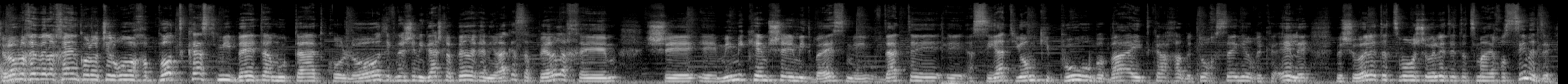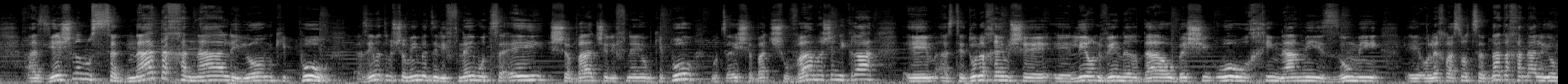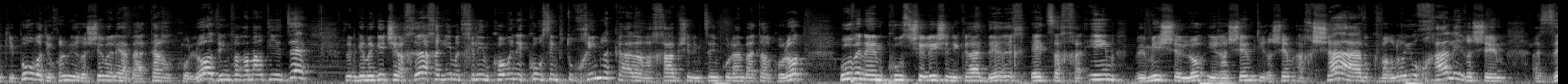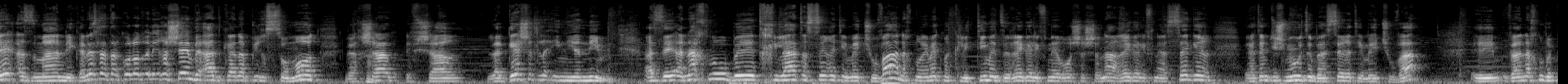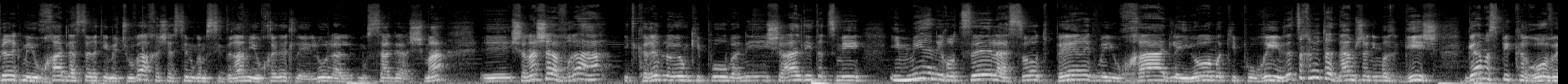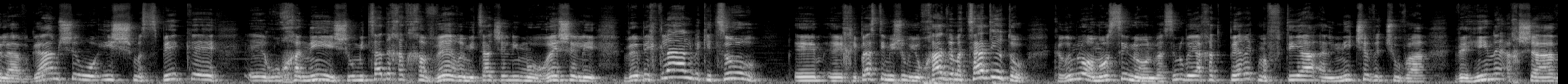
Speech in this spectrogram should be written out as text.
שלום לכם ולכן, קולות של רוח, הפודקאסט מבית עמותת קולות. לפני שניגש לפרק, אני רק אספר לכם שמי מכם שמתבאס מעובדת אה, אה, עשיית יום כיפור בבית, ככה בתוך סגר וכאלה, ושואל את עצמו, שואלת את עצמה איך עושים את זה, אז יש לנו סדנת הכנה ליום כיפור. אז אם אתם שומעים את זה לפני מוצאי שבת שלפני יום כיפור, מוצאי שבת תשובה מה שנקרא, אה, אז תדעו לכם שליאון וינר דאו בשיעור חינמי, זומי, הולך לעשות סדנת הכנה ליום כיפור, ואתם יכולים להירשם אליה באתר קולות, ואם כבר אמרתי את זה, אז אני גם אגיד שאחרי החגים מתחילים כל מיני קורסים פתוחים לקהל הרחב שנמצאים כולם באתר קולות, וביניהם קורס שלי שנקרא דרך עץ החיים, ומי שלא יירשם, תירשם עכשיו, כבר לא יוכל להירשם, אז זה הזמן להיכנס לאתר קולות ולהירשם, ועד כאן הפרסומות, ועכשיו אפשר... לגשת לעניינים. אז אה, אנחנו בתחילת עשרת ימי תשובה, אנחנו האמת מקליטים את זה רגע לפני ראש השנה, רגע לפני הסגר, אתם תשמעו את זה בעשרת ימי תשובה. אה, ואנחנו בפרק מיוחד לעשרת ימי תשובה, אחרי שעשינו גם סדרה מיוחדת לאלול על מושג האשמה. אה, שנה שעברה התקרב לו יום כיפור, ואני שאלתי את עצמי, עם מי אני רוצה לעשות פרק מיוחד ליום הכיפורים? זה צריך להיות אדם שאני מרגיש גם מספיק קרוב אליו, גם שהוא איש מספיק אה, אה, רוחני, שהוא מצד אחד חבר ומצד שני מורה שלי, ובכלל, בקיצור, חיפשתי מישהו מיוחד ומצאתי אותו. קוראים לו עמוס ינון, ועשינו ביחד פרק מפתיע על ניטשה ותשובה, והנה עכשיו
